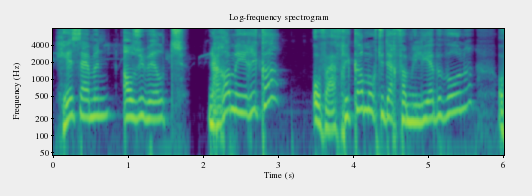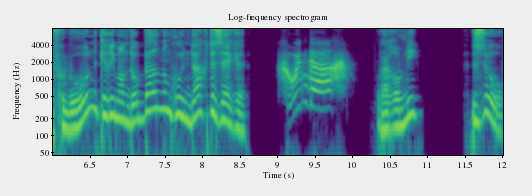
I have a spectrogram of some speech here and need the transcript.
gsm'en als u wilt, naar Amerika of Afrika, mocht u daar familie hebben wonen, of gewoon een keer iemand opbellen om goeiedag te zeggen. Goedendag. Waarom niet? Zo,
